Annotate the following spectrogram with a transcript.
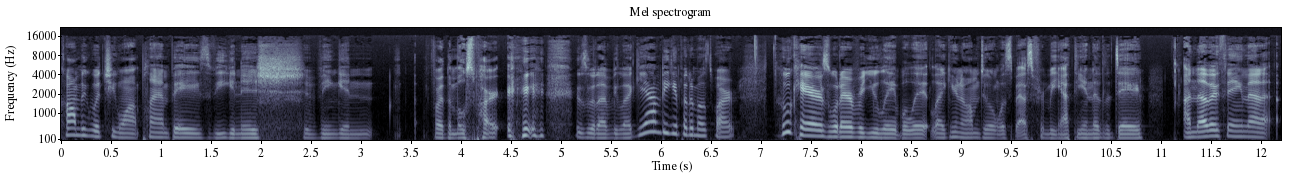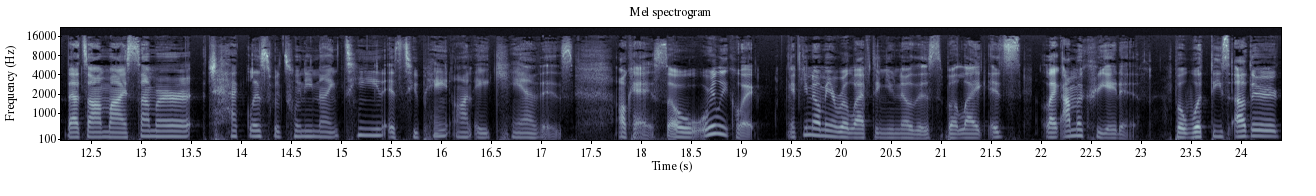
call me what you want plant based, veganish, vegan for the most part is what I'd be like. Yeah, I'm vegan for the most part. Who cares whatever you label it? Like, you know, I'm doing what's best for me at the end of the day. Another thing that that's on my summer checklist for 2019 is to paint on a canvas. Okay, so really quick. If you know me in real life, then you know this, but like it's like I'm a creative. But with these other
